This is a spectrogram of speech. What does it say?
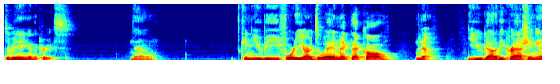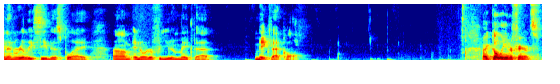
to being in the crease. Now, can you be 40 yards away and make that call? No. You got to be crashing in and really see this play um, in order for you to make that make that call. All right, goalie interference.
